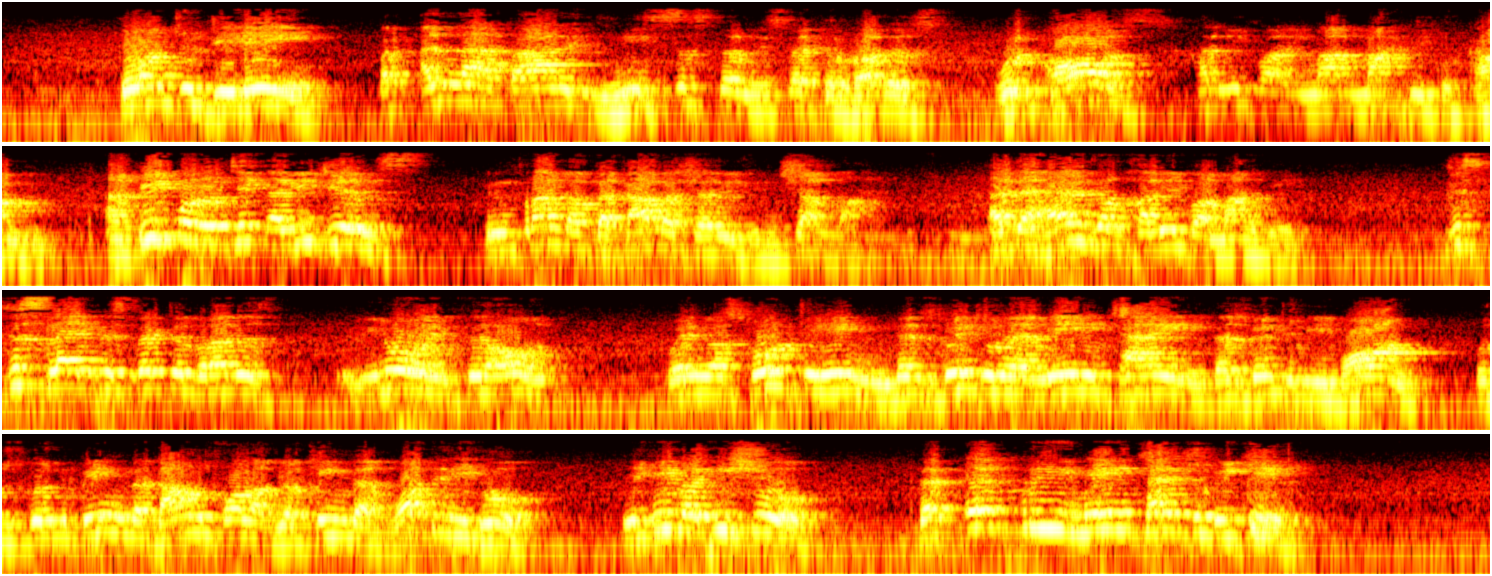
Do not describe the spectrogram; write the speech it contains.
They want to delay. But Allah Ta'ala His system, respected brothers, will cause Khalifa Imam Mahdi to come. And people will take allegiance in front of the Kaaba Sharif, inshallah. At the hands of Khalifa Mahdi. Just, just like respected brothers, you know in Fir'aun, when he was told to him, there's going to be a male child that's going to be born, who's going to bring the downfall of your kingdom. What did he do? He gave an issue that every male child should be killed,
